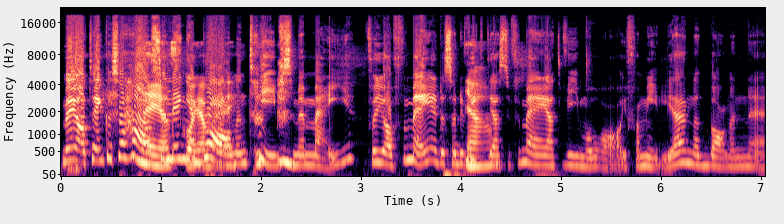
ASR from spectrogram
Men jag tänker så här, Nej, så länge barnen trivs med mig. För jag, för mig är det så det ja. viktigaste för mig att vi mår bra i familjen. Att barnen eh,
